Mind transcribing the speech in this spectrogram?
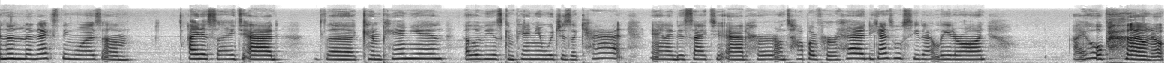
And then the next thing was um, I decided to add the companion, Olivia's companion, which is a cat, and I decided to add her on top of her head. You guys will see that later on. I hope. I don't know.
